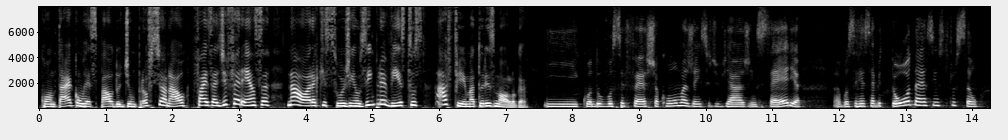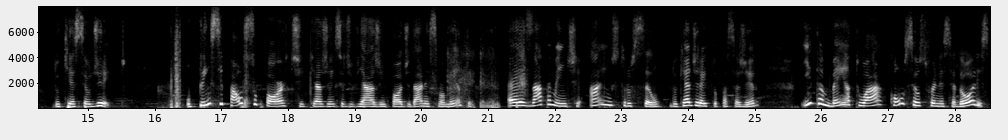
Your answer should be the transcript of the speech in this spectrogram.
Contar com o respaldo de um profissional faz a diferença na hora que surgem os imprevistos, afirma a turismóloga. E quando você fecha com uma agência de viagem séria, ah, você recebe toda essa instrução do que é seu direito. O principal suporte que a agência de viagem pode dar nesse momento é exatamente a instrução do que é direito do passageiro e também atuar com os seus fornecedores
